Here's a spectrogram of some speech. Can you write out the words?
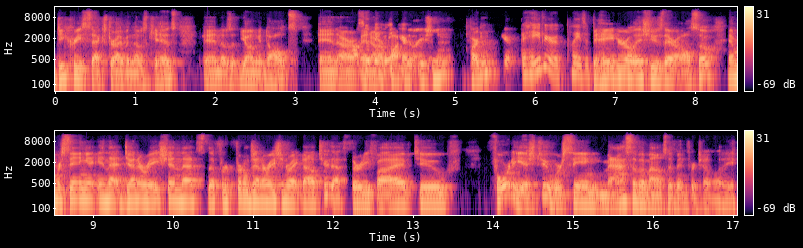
decreased sex drive in those kids and those young adults. And our also in our population pardon? Behavior. Plays a behavioral issues there also. And we're seeing it in that generation that's the fertile generation right now too that 35 to 40ish too, we're seeing massive amounts of infertility.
